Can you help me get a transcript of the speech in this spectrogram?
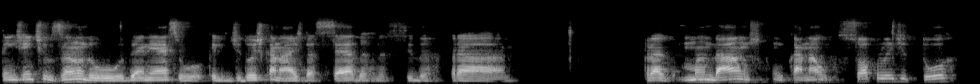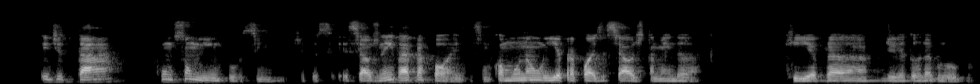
tem gente usando o DNS, o, aquele de dois canais da Cedar, da Cedar para para mandar um, um, canal só para o editor editar com som limpo, assim, tipo, esse áudio nem vai para pós, assim, como não ia para pós esse áudio também da que ia para diretor da Globo.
